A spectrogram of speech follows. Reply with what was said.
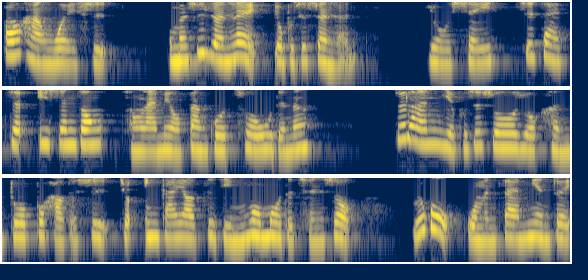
包含我也是，我们是人类，又不是圣人。有谁是在这一生中从来没有犯过错误的呢？虽然也不是说有很多不好的事就应该要自己默默的承受。如果我们在面对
